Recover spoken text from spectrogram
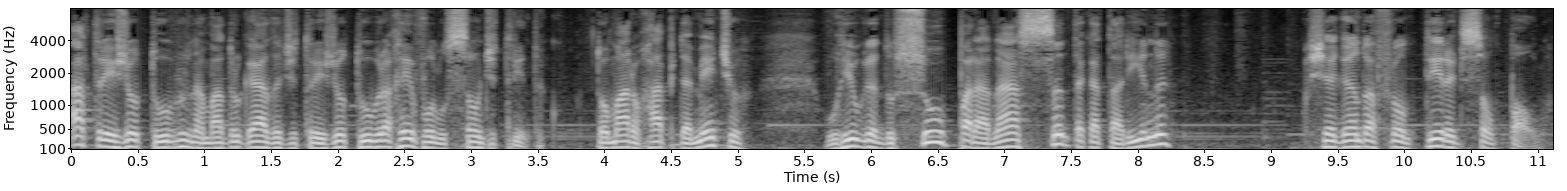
a 3 de outubro, na madrugada de 3 de outubro, a Revolução de 30. Tomaram rapidamente o, o Rio Grande do Sul, Paraná, Santa Catarina, chegando à fronteira de São Paulo.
